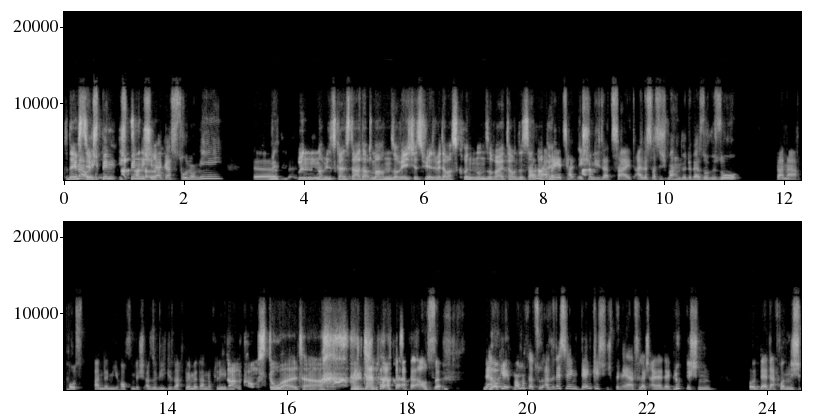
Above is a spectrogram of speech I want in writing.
du denkst genau, dir, ich bin, ich bin nicht in andere. der Gastronomie. Äh, willst du gründen, willst kein Startup machen, so wie ich jetzt will wieder was gründen und so weiter und das schon, aber jetzt halt nicht in dieser Zeit. Alles, was ich machen würde, wäre sowieso danach, Post-Pandemie, hoffentlich. Also wie gesagt, wenn wir dann noch leben. Dann kommst du, Alter. Außer. Ja, okay, man muss dazu, also deswegen denke ich, ich bin eher vielleicht einer der Glücklichen und der davon nicht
